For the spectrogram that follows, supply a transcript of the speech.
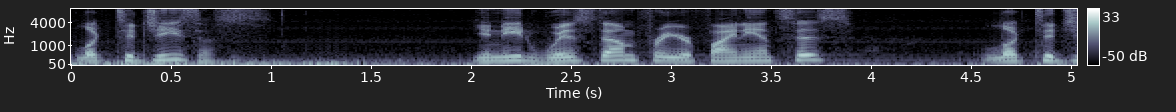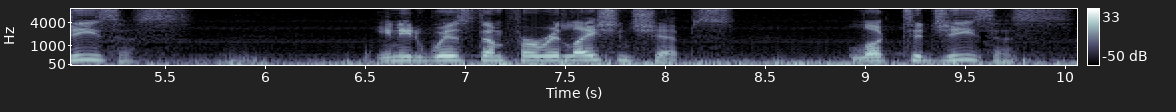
look to Jesus. You need wisdom for your finances, look to Jesus. You need wisdom for relationships, look to Jesus.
